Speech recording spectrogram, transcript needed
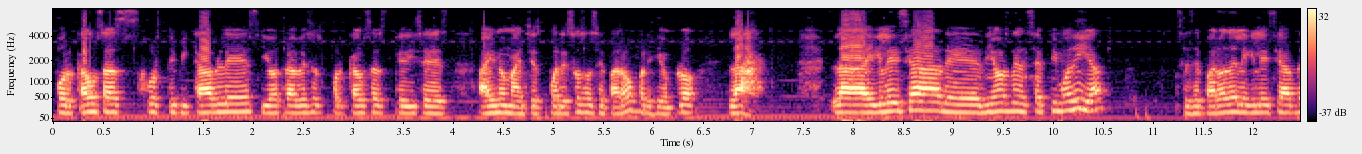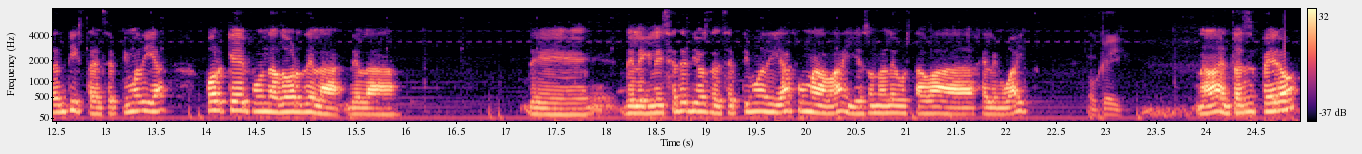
por causas justificables y otras veces por causas que dices, ay no manches, por eso se separó. Por ejemplo, la, la iglesia de Dios del séptimo día se separó de la iglesia adventista del séptimo día porque el fundador de la, de la, de, de la iglesia de Dios del séptimo día fumaba y eso no le gustaba a Helen White. Ok. ¿no? Entonces, pero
